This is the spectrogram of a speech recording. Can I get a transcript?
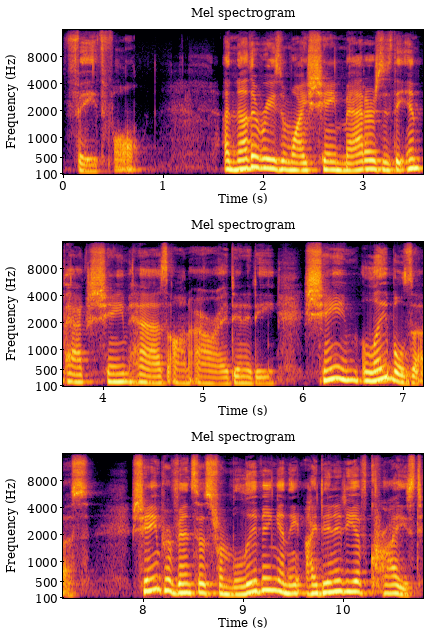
faithful. Another reason why shame matters is the impact shame has on our identity. Shame labels us. Shame prevents us from living in the identity of Christ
